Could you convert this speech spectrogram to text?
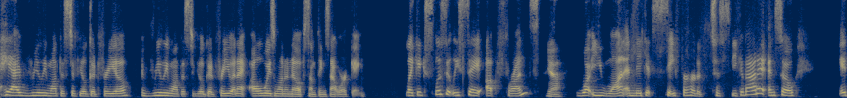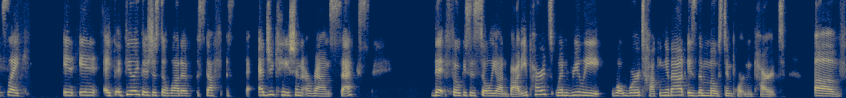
hey i really want this to feel good for you. I really want this to feel good for you and i always want to know if something's not working. Like explicitly say up front yeah. what you want and make it safe for her to, to speak about it. And so it's like it, it, i feel like there's just a lot of stuff education around sex that focuses solely on body parts when really what we're talking about is the most important part of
